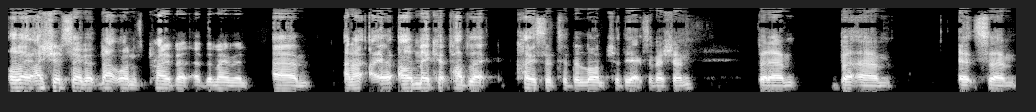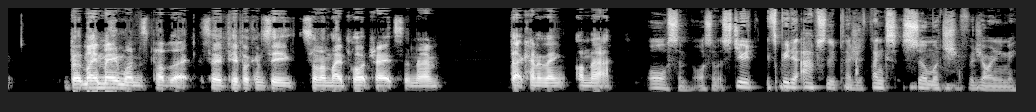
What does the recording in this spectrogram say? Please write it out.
Although I should say that that one's private at the moment, um, and I, I, I'll make it public closer to the launch of the exhibition. But um, but um, it's um, but my main one's public, so people can see some of my portraits and um, that kind of thing on there. Awesome, awesome, Stewart. It's been an absolute pleasure. Thanks so much for joining me.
